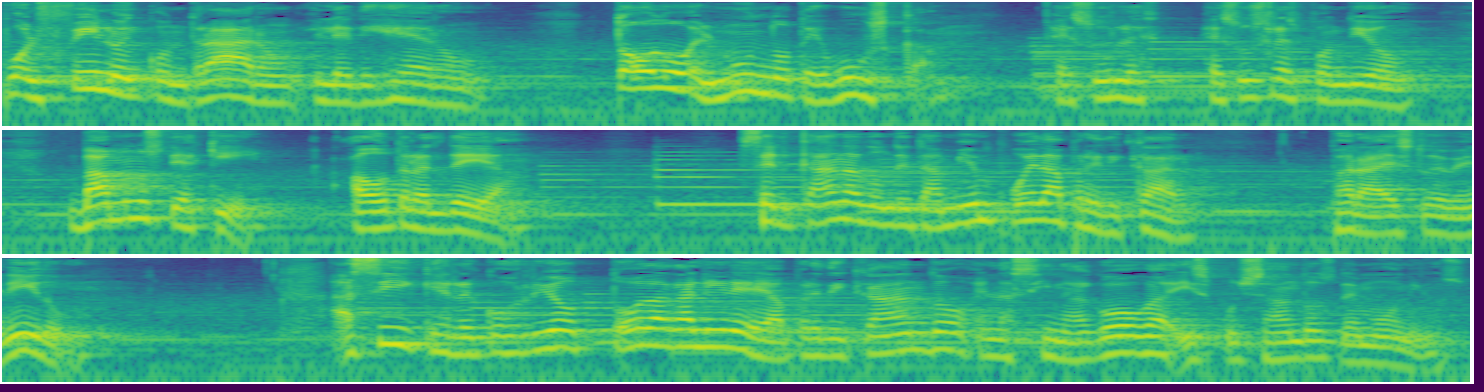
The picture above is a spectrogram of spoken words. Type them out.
Por fin lo encontraron y le dijeron, todo el mundo te busca. Jesús, Jesús respondió, vámonos de aquí a otra aldea cercana donde también pueda predicar. Para esto he venido. Así que recorrió toda Galilea predicando en la sinagoga y expulsando demonios.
